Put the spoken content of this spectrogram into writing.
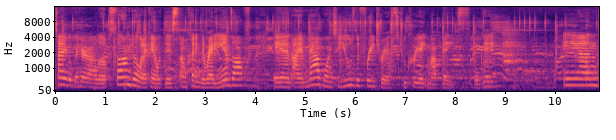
tangled the hair all up. So I'm doing what I can with this. I'm cutting the ratty ends off and I am now going to use the Freetress to create my base, okay? And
